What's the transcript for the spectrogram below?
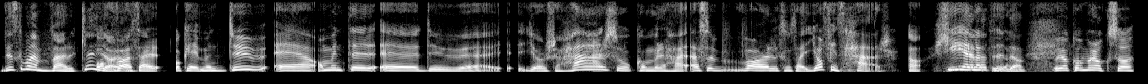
Det ska man verkligen Och göra. vara så här, okej men du, eh, om inte eh, du eh, gör så här så kommer det här. Alltså vara liksom så här, jag finns här. Ja, hela tiden. Och jag kommer också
